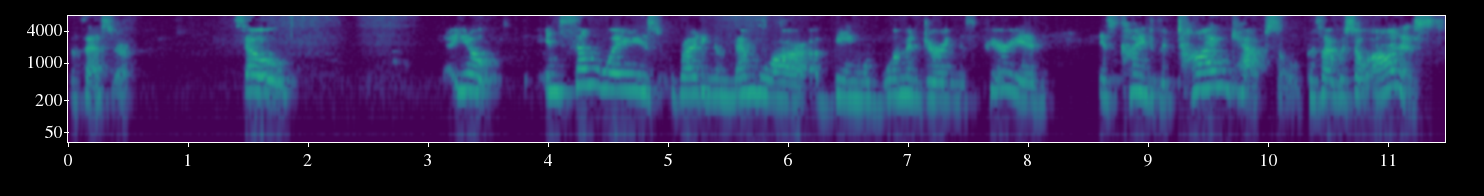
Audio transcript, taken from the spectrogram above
professor. So, you know, in some ways, writing a memoir of being a woman during this period is kind of a time capsule because I was so honest.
